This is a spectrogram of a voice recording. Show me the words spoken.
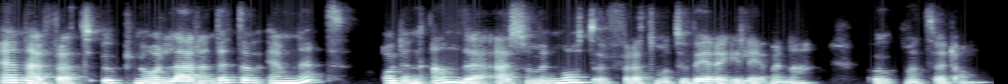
en är för att uppnå lärandet av ämnet och den andra är som en motor för att motivera eleverna och uppmuntra dem.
